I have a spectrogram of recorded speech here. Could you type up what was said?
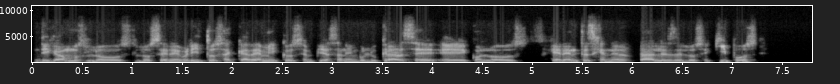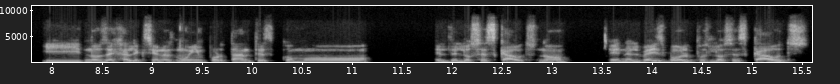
digamos, los, los cerebritos académicos empiezan a involucrarse eh, con los gerentes generales de los equipos y nos deja lecciones muy importantes como el de los scouts, ¿no? En el béisbol, pues los scouts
